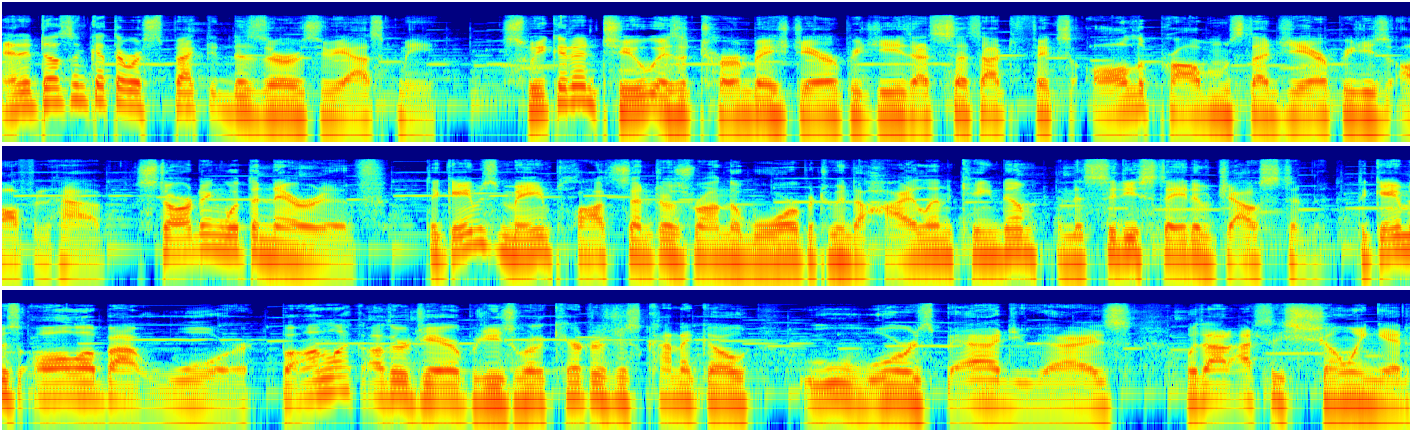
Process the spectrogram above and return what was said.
and it doesn't get the respect it deserves if you ask me. Suikoden 2 is a turn-based JRPG that sets out to fix all the problems that JRPGs often have, starting with the narrative. The game's main plot centers around the war between the Highland Kingdom and the city-state of Jowston. The game is all about war, but unlike other JRPGs where the characters just kinda go, ooh, war is bad, you guys, without actually showing it,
